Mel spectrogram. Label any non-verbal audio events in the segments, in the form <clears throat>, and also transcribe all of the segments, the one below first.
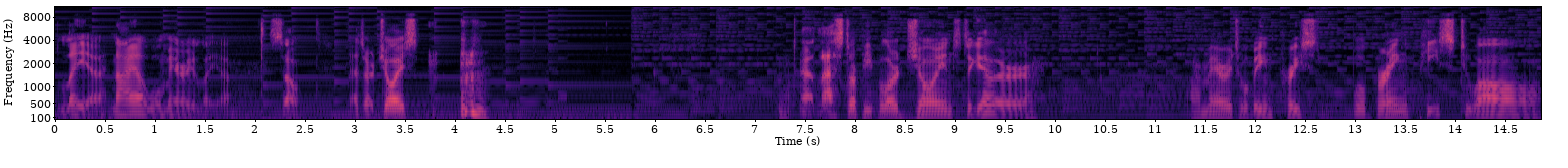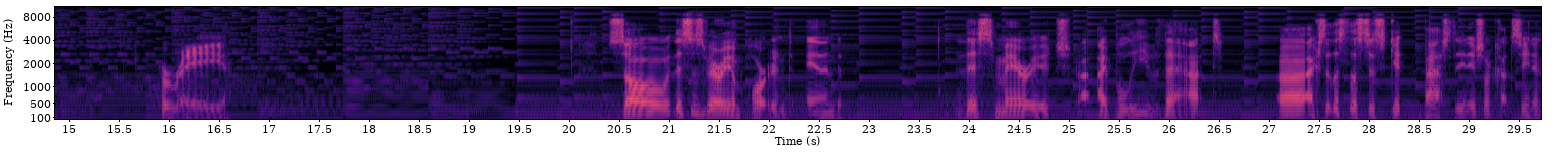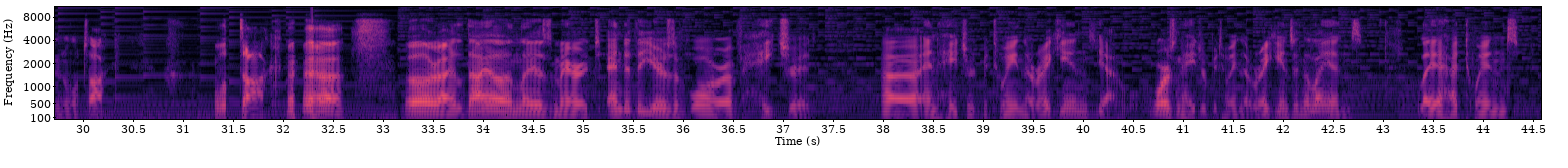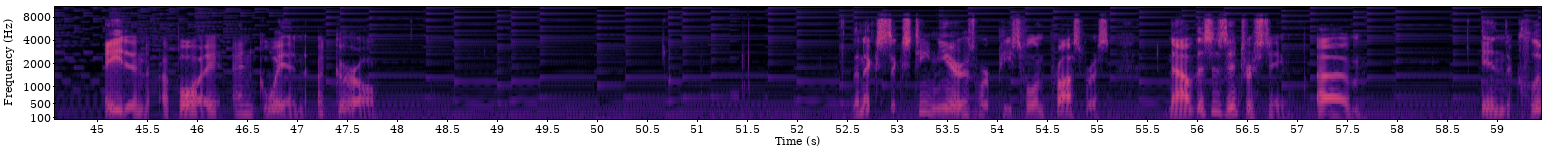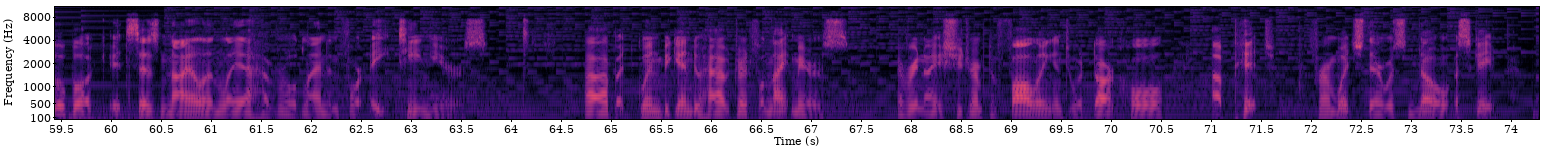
Leia. Niall will marry Leia. So, that's our choice. <clears throat> At last our people are joined together. Our marriage will bring peace will bring peace to all. Hooray. So, this is very important and this marriage, I, I believe that. Uh, actually, let's let's just get past the initial cutscene and we'll talk. <laughs> we'll talk. <laughs> All right, Niall and Leia's marriage ended the years of war of hatred. Uh, and hatred between the Rakians. Yeah, wars and hatred between the Rakians and the Laians. Leia had twins, Aiden, a boy, and Gwyn, a girl. The next 16 years were peaceful and prosperous. Now, this is interesting. Um, in the clue book, it says Niall and Leia have ruled Landen for 18 years. Uh, but Gwyn began to have dreadful nightmares. Every night she dreamt of falling into a dark hole, a pit from which there was no escape.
